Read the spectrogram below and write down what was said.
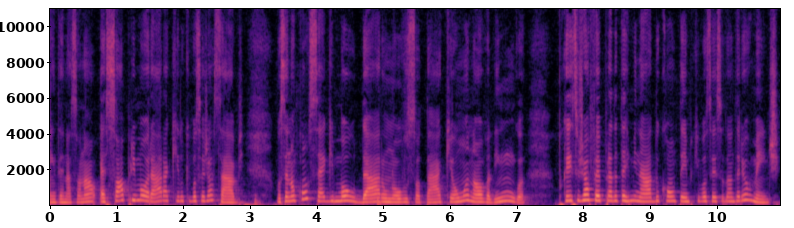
internacional é só aprimorar aquilo que você já sabe. Você não consegue moldar um novo sotaque ou uma nova língua, porque isso já foi pré-determinado com o tempo que você estudou anteriormente.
